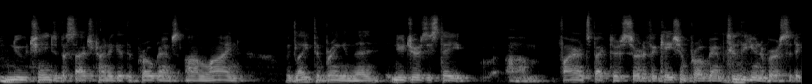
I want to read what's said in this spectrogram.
new changes besides trying to get the programs online. We'd like to bring in the New Jersey State um, Fire Inspector Certification Program to the university.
